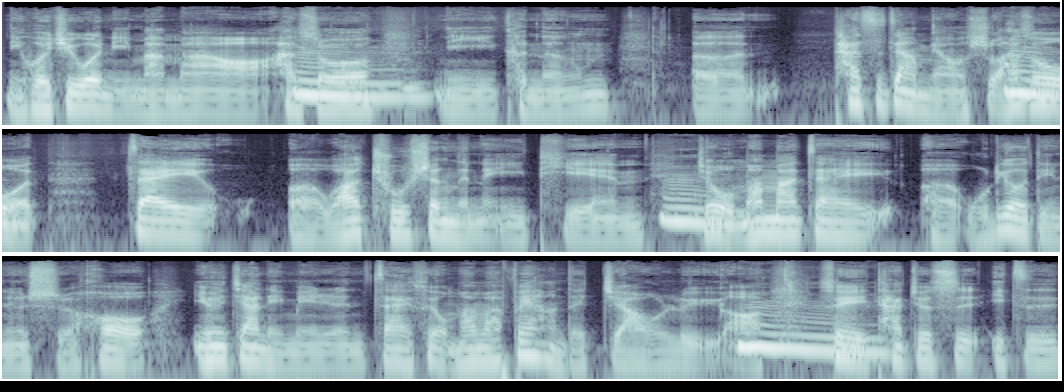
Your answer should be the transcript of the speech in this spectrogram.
你回去问你妈妈哦，他说你可能，呃，他是这样描述，他说我在。呃，我要出生的那一天，就我妈妈在呃五六点的时候，因为家里没人在，所以我妈妈非常的焦虑啊，嗯、所以她就是一直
